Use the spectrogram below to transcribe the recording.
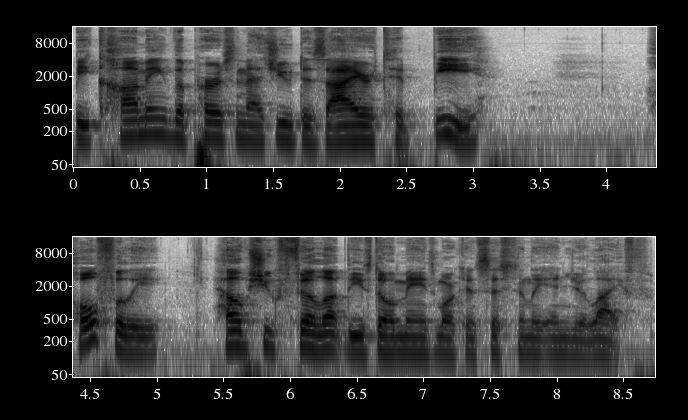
becoming the person that you desire to be hopefully helps you fill up these domains more consistently in your life.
